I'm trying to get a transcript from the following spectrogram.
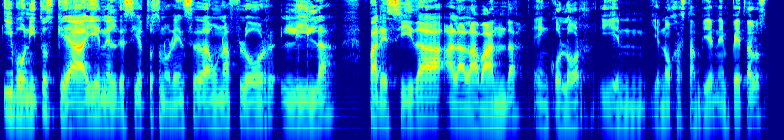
y bonitos que hay en el desierto sonorense. Da una flor lila parecida a la lavanda en color y en, y en hojas también, en pétalos.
